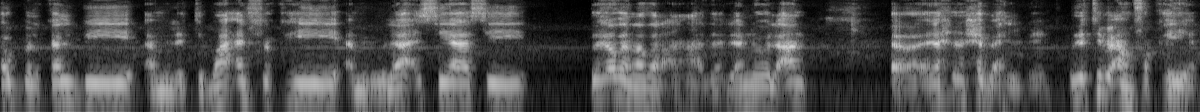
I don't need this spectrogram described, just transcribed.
الحب القلبي أم الاتباع الفقهي أم الولاء السياسي بغض النظر عن هذا لأنه الآن آه، نحن نحب أهل البيت ونتبعهم فقهيا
